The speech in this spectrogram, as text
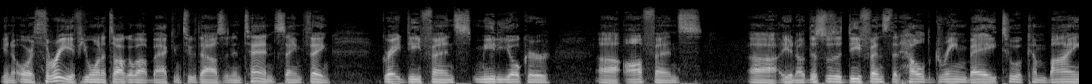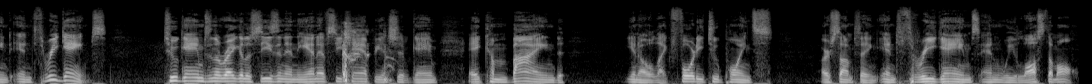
you know, or three if you want to talk about back in 2010. Same thing, great defense, mediocre uh, offense. Uh, you know, this was a defense that held Green Bay to a combined in three games two games in the regular season and the NFC Championship game, a combined, you know, like 42 points or something in three games, and we lost them all.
